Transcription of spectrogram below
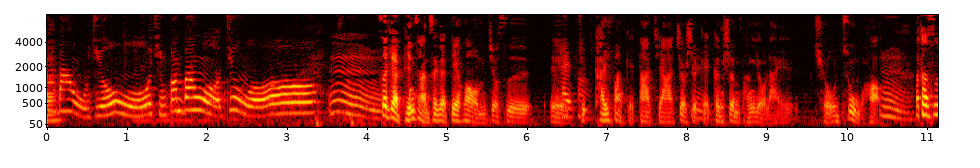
八八五九五，请帮帮我，救我哦。嗯，这个平常这个电话我们就是呃开放开放给大家，就是给更生朋友来。求助哈，嗯，但是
